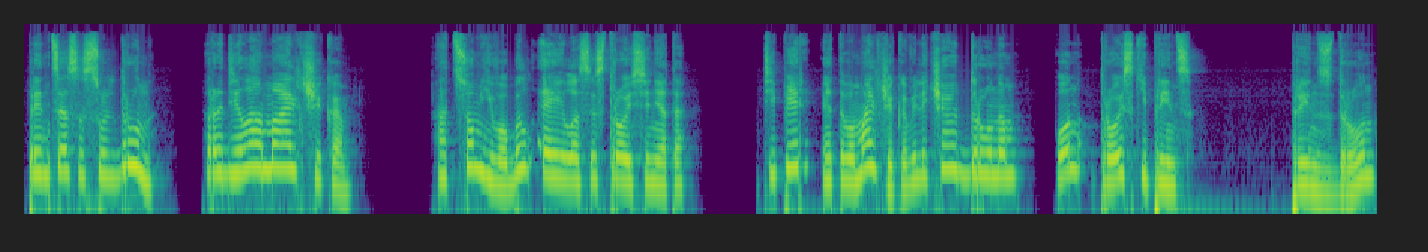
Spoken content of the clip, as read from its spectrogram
Принцесса Сульдрун родила мальчика. Отцом его был Эйлос из Тройсинета. Теперь этого мальчика величают Друном. Он тройский принц». «Принц Друн?»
